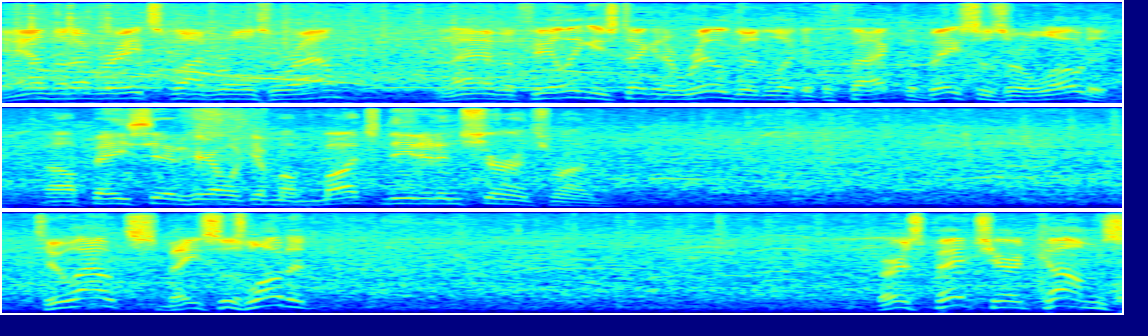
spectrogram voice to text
And the number eight spot rolls around. And I have a feeling he's taking a real good look at the fact the bases are loaded. A base hit here will give him a much-needed insurance run. Two outs, bases loaded. First pitch, here it comes.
